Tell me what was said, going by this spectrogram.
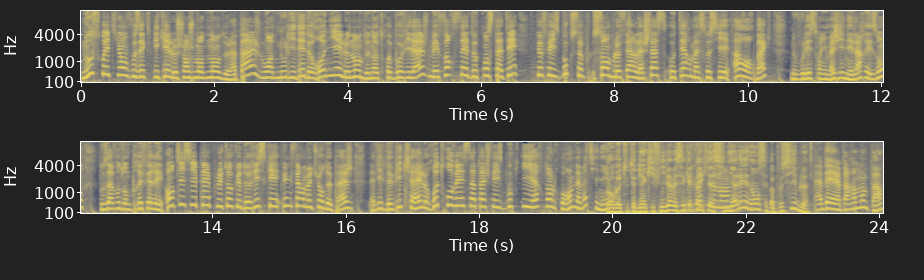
Nous souhaitions vous expliquer le changement de nom de la page, loin de nous l'idée de renier le nom de notre beau village, mais force est de constater que Facebook se- semble faire la chasse au terme associé à Rohrbach. Nous vous laissons imaginer la raison. Nous avons donc préféré anticiper plutôt que de risquer une fermeture de page. La ville de Beach a, elle, retrouvé sa page Facebook hier dans le courant de la matinée. Bon, bah, tout est bien qui finit bien, mais c'est quelqu'un qui a signalé, non? C'est pas possible. Ah ben apparemment pas.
